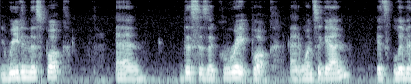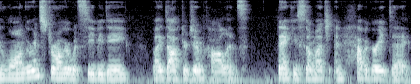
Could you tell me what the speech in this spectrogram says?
reading this book. And this is a great book. And once again, it's Living Longer and Stronger with CBD by Dr. Jim Collins. Thank you so much and have a great day.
